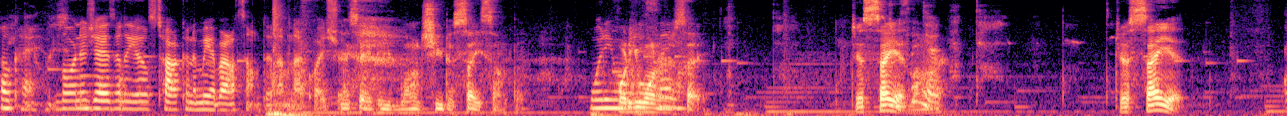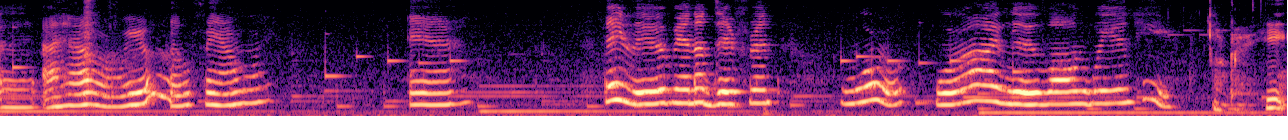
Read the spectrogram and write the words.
Okay, Lorna Jazzy talking to me about something. I'm not quite sure. He said he wants you to say something. What do you What want do you me want to him to say? say? Just say Just it, Lorna. It. Just say it. Uh, I have a real little family, and they live in a different world where I live all the way in here. Okay. He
